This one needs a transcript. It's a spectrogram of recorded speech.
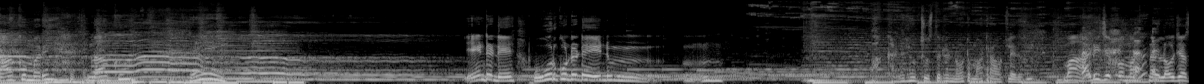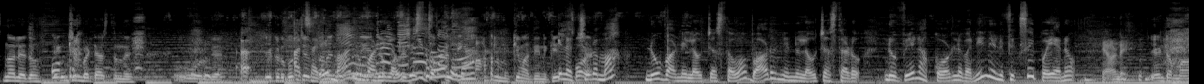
నాకు మరి నాకు? ఏయ్. ఏంటండి? ఊరుకుంటుంటే ఏంటి? మ్, ఆ కళ్ళలో చూస్తుంటే నోట మాట రావట్లేదు. మా ఆడి చెప్పమ్మా నన్ను లవ్ చేస్తున్నా లేదో టెన్షన్ పెట్టేస్తుంది. ఊరికే. ఇక్కడికి వచ్చి చెప్తాను. ఆటలు ముఖ్యమా దీనికి? ఇలా చూడమ్మా నువ్వు వాడిని లవ్ చేస్తావో వాడు నిన్ను లవ్ చేస్తాడు. నువ్వే నా కోడలవని నేను ఫిక్స్ అయిపోయాను. ఏమండి? ఏంటమ్మా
